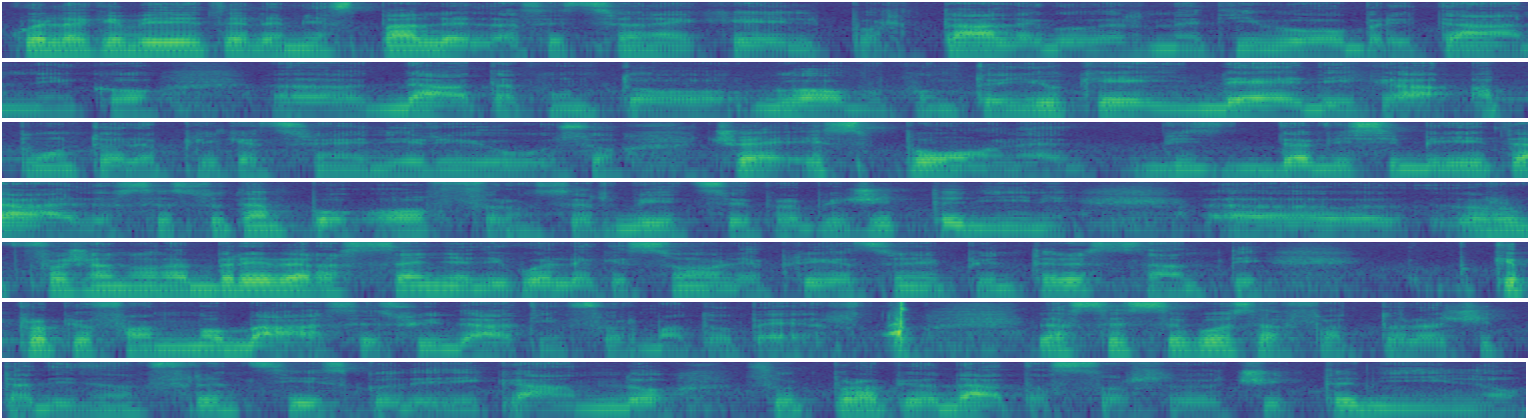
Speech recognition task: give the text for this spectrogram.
Quella che vedete alle mie spalle è la sezione che il portale governativo britannico eh, data.gov.uk dedica appunto alle applicazioni di riuso, cioè espone, dà visibilità e allo stesso tempo offre un servizio ai propri cittadini eh, facendo una breve rassegna di quelle che sono le applicazioni più interessanti che proprio fanno base sui dati in formato aperto. La stessa cosa ha fatto la città di San Francisco dedicando sul proprio data store cittadino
